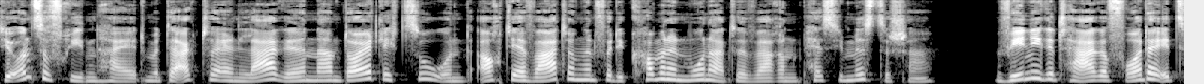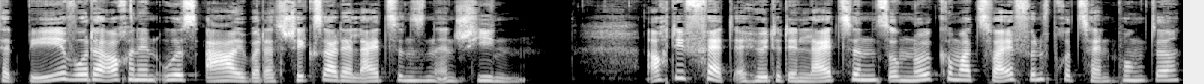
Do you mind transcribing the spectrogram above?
Die Unzufriedenheit mit der aktuellen Lage nahm deutlich zu und auch die Erwartungen für die kommenden Monate waren pessimistischer. Wenige Tage vor der EZB wurde auch in den USA über das Schicksal der Leitzinsen entschieden. Auch die Fed erhöhte den Leitzins um 0,25 Prozentpunkte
